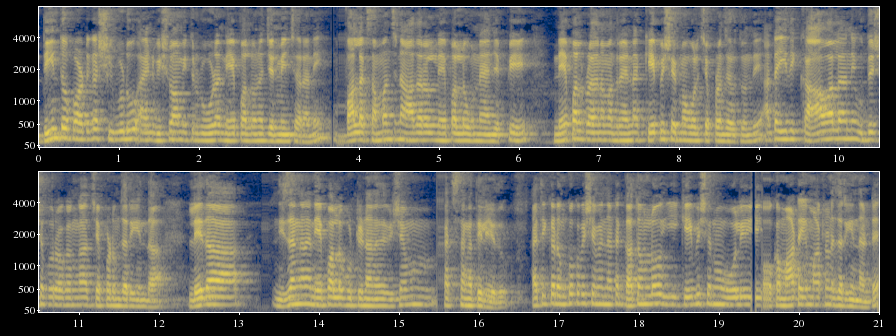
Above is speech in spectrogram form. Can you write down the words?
దీంతో పాటుగా శివుడు ఆయన విశ్వామిత్రుడు కూడా నేపాల్లోనే జన్మించారని వాళ్ళకి సంబంధించిన ఆధారాలు నేపాల్లో ఉన్నాయని చెప్పి నేపాల్ ప్రధానమంత్రి అయిన కేపీ శర్మ వాళ్ళు చెప్పడం జరుగుతుంది. అంటే ఇది కావాలని ఉద్దేశపూర్వకంగా చెప్పడం జరిగిందా? లేదా నిజంగానే నేపాల్లో పుట్టిన అనే విషయం ఖచ్చితంగా తెలియదు. అయితే ఇక్కడ ఇంకొక విషయం ఏంటంటే గతంలో ఈ కేపీ శర్మ ఓలీ ఒక మాట ఏం మాట్లాడడం జరిగిందంటే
